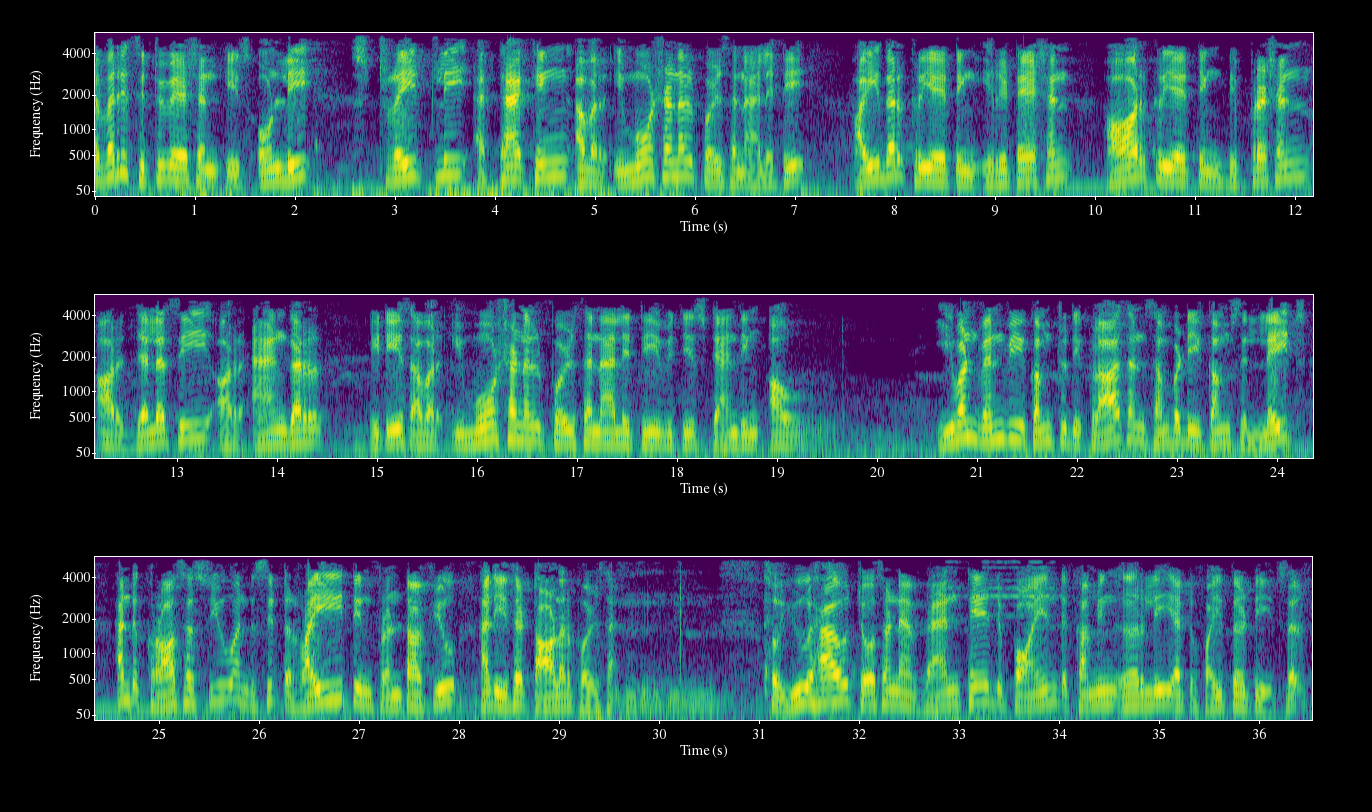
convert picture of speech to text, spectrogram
every situation is only straightly attacking our emotional personality either creating irritation or creating depression or jealousy or anger. It is our emotional personality which is standing out. Even when we come to the class and somebody comes late and crosses you and sit right in front of you and is a taller person. so you have chosen a vantage point coming early at 5.30 itself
